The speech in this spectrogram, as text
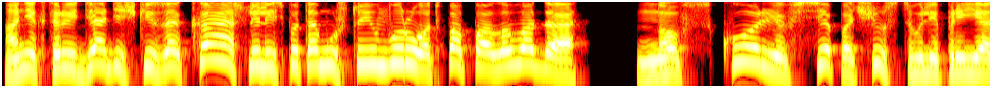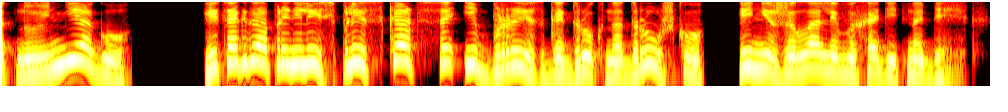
а некоторые дядечки закашлялись, потому что им в рот попала вода. Но вскоре все почувствовали приятную негу и тогда принялись плескаться и брызгать друг на дружку и не желали выходить на берег.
